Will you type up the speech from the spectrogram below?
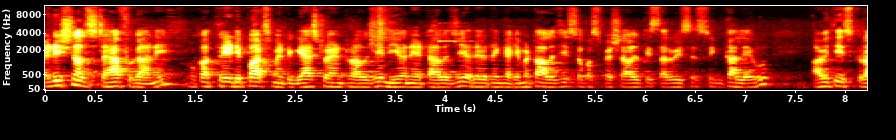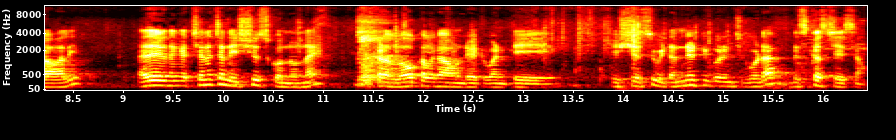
అడిషనల్ స్టాఫ్ కానీ ఒక త్రీ డిపార్ట్మెంట్ గ్యాస్ట్రోఎంట్రాలజీ నియోనేటాలజీ అదేవిధంగా హిమటాలజీ సూపర్ స్పెషాలిటీ సర్వీసెస్ ఇంకా లేవు. అవి తీసుకురావాలి. అదేవిధంగా చిన్న చిన్న ఇష్యూస్ కొన్ని ఉన్నాయి. ఇక్కడ లోకల్గా ఉండేటువంటి ఇష్యూస్ వీటన్నిటి గురించి కూడా డిస్కస్ చేసాం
